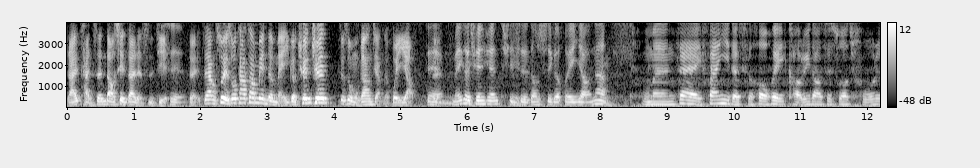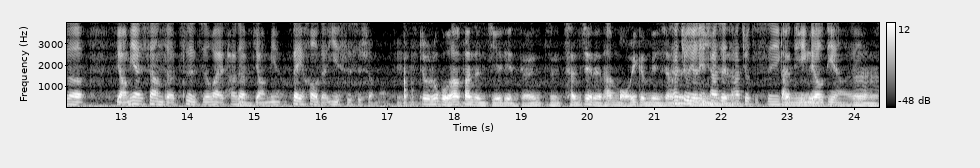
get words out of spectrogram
来产生到现在的世界，是。对，这样所以说它上面的每一个圈圈就是我们刚刚讲的辉耀，对，每一个圈圈其实都是一个辉耀。那嗯我们在翻译的时候会考虑到是说，除了表面上的字之外，它的表面背后的意思是什么？就如果它翻成节点，可能只呈现了它某一个面向的意义，它就有点像是它就只是一个停留点而已。嗯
